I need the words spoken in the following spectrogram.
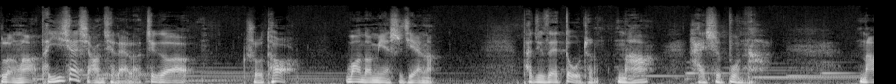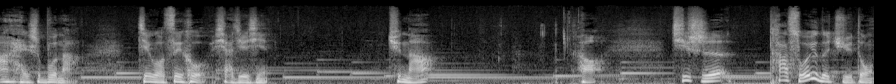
冷了。他一下想起来了，这个手套忘到面试间了。他就在斗争，拿还是不拿，拿还是不拿。结果最后下决心去拿。好，其实他所有的举动。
